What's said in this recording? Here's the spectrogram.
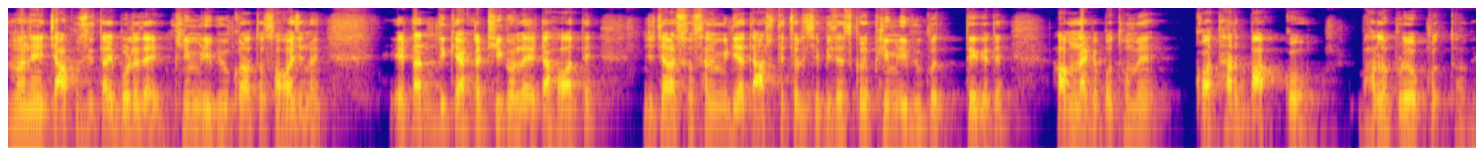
মানে যা খুশি তাই বলে দেয়। ফিল্ম রিভিউ করা তো সহজ নয়। এটার দিকে একটা ঠিক হলো, এটা হওয়াতে যে যারা সোশ্যাল মিডিয়াতে আসতে চলেছে, বিশেষ করে ফিল্ম রিভিউ করতে গেলে, আপনাকে প্রথমে কথার বাক্য ভালো প্রয়োগ করতে হবে,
